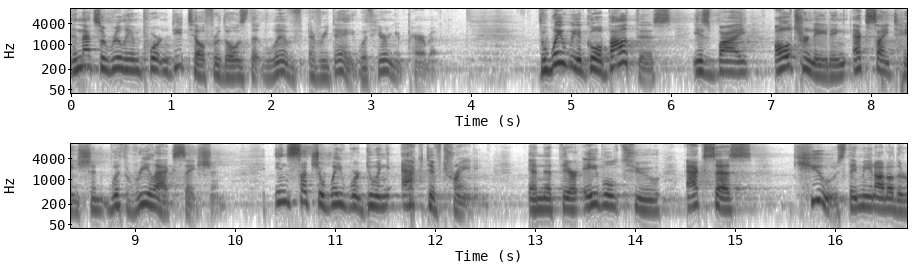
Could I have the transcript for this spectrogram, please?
And that's a really important detail for those that live every day with hearing impairment. The way we go about this is by alternating excitation with relaxation in such a way we're doing active training and that they're able to access cues they may not other,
